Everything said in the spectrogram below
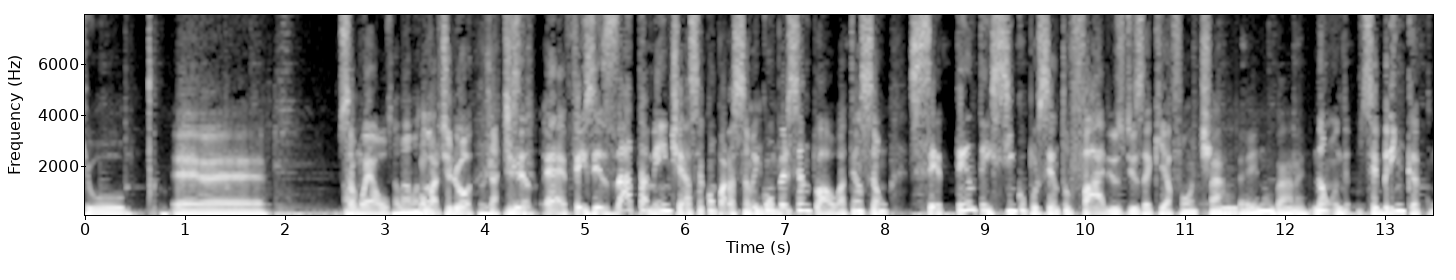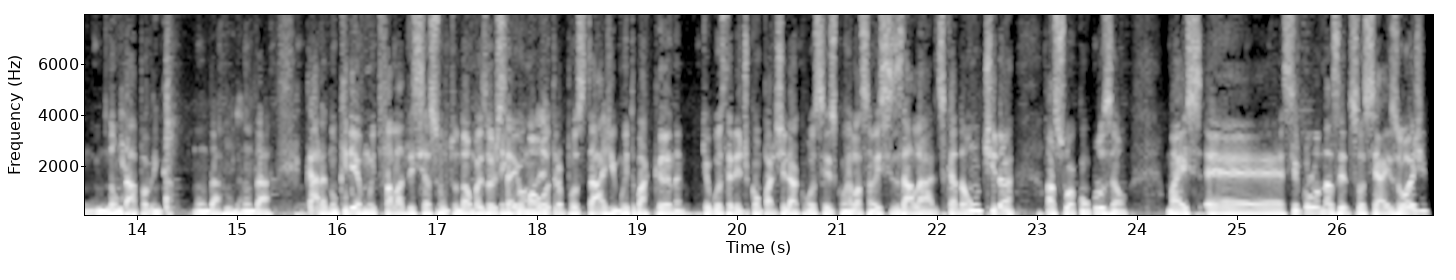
que o é, Samuel, Samuel compartilhou, dizendo, é, fez exatamente essa comparação uhum. e com percentual. Atenção, 75% falhos, diz aqui a fonte. Ah, daí não dá, né? Não, você brinca, com, não é. dá para brincar. Não dá, não dá, não dá. Cara, não queria muito falar desse assunto não, mas hoje saiu como, uma né? outra postagem muito bacana que eu gostaria de compartilhar com vocês com relação a esses alardes. Cada um tira a sua conclusão. Mas é, circulou nas redes sociais hoje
